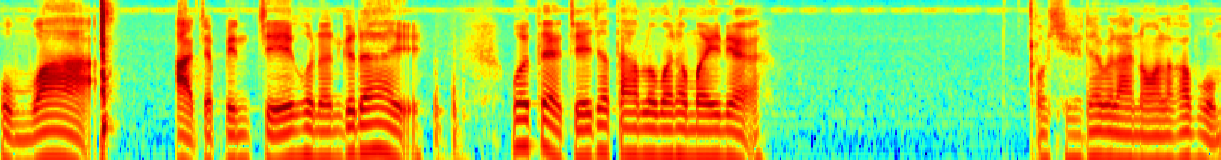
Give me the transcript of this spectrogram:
ผมว่าอาจจะเป็นเจ๊คนนั้นก็ได้ ว่าแต่เจ๊จะตามเรามาทำไมเนี่ย โอเค ได้เวลานอนแล้วครับผม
